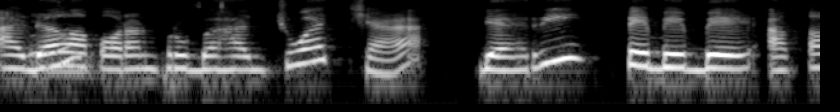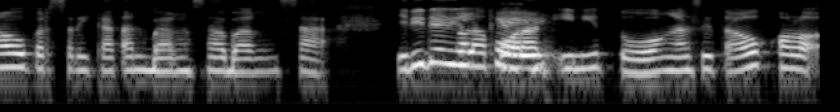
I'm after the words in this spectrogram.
ada uh. laporan perubahan cuaca dari PBB atau Perserikatan Bangsa-Bangsa. Jadi dari okay. laporan ini tuh ngasih tahu kalau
